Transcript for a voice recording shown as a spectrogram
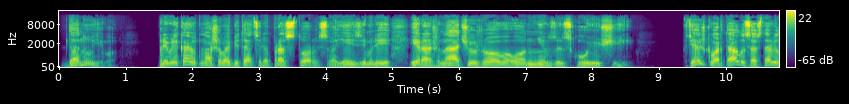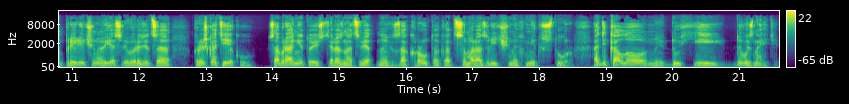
Да ну его! Привлекают нашего обитателя просторы своей земли, и рожна чужого он невзыскующий. В те же кварталы составил приличную, если выразиться, крышкотеку, Собрание, то есть разноцветных закруток от саморазличных микстур, одеколоны, духи, да вы знаете.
